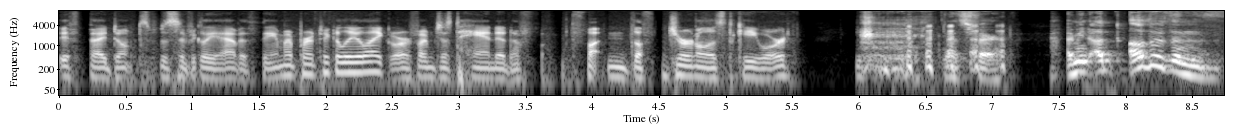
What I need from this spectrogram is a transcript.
if I don't specifically have a theme I particularly like, or if I'm just handed a f- f- the journalist keyword. That's fair. I mean, other than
